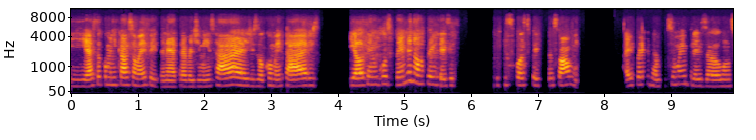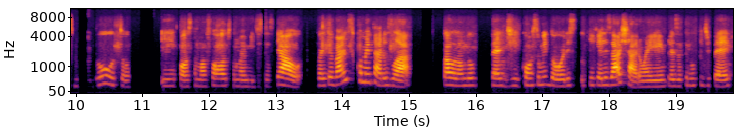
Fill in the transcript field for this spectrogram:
E essa comunicação é feita né, através de mensagens ou comentários e ela tem um custo bem menor para a empresa do que se fosse feito pessoalmente. Aí, por exemplo, se uma empresa lança um produto e posta uma foto numa mídia social, vai ter vários comentários lá falando né, de consumidores, o que, que eles acharam. Aí a empresa tem um feedback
